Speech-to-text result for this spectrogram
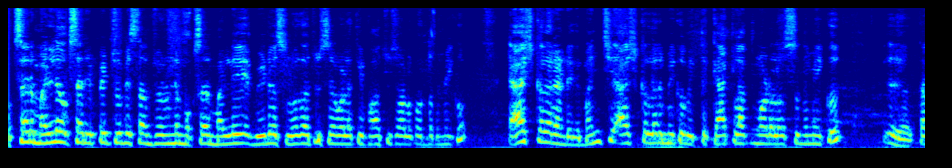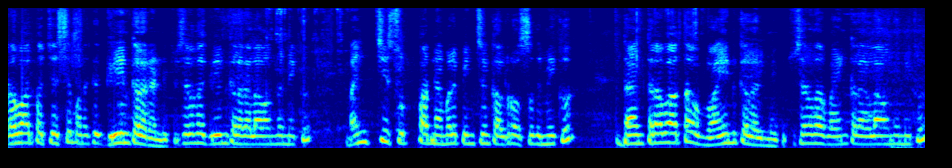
ఒకసారి మళ్ళీ ఒకసారి రిపీట్ చూపిస్తాం చూడండి. ఒకసారి మళ్ళీ వీడియో స్లోగా చూసే వాళ్ళకి ఫాస్ట్ చూసే వాళ్ళకి ఉంటుంది మీకు. యాష్ కలర్ అండి ఇది. మంచి యాష్ కలర్ మీకు విత్ క్యాట్లాగ్ మోడల్ వస్తుంది మీకు. తర్వాత వచ్చేసి మనకి గ్రీన్ కలర్ అండి. చూసారు కదా గ్రీన్ కలర్ ఎలా ఉందో మీకు? మంచి సూపర్ నెమలి పింఛన్ కలర్ వస్తుంది మీకు. దాని తర్వాత వైన్ కలర్ మీకు. చూసారు కదా వైన్ కలర్ ఎలా ఉంది మీకు?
